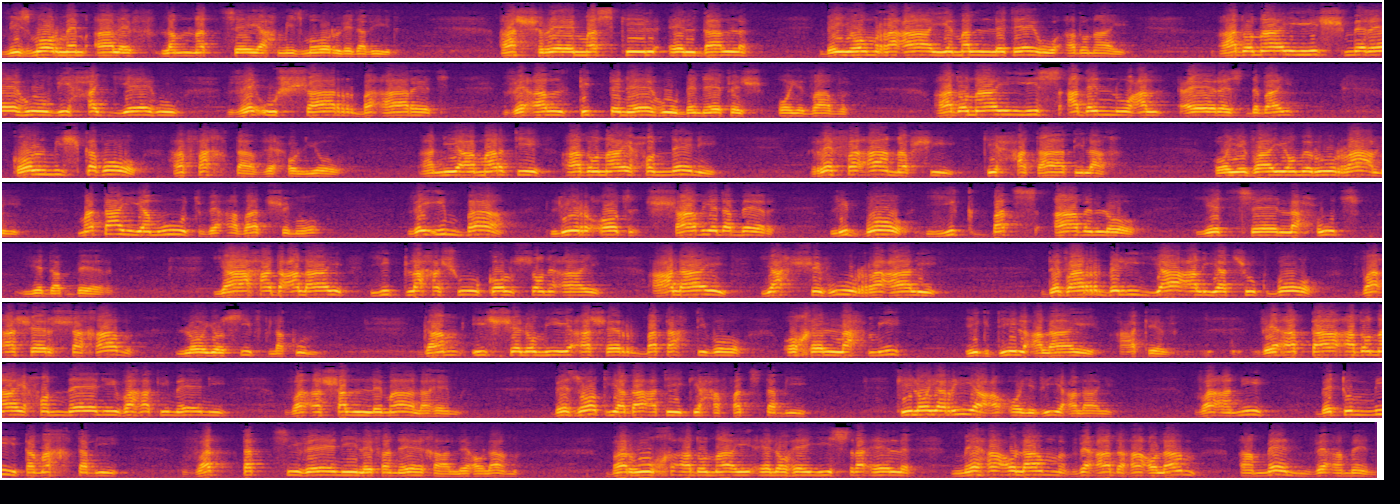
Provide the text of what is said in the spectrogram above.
מזמור מ"א למנצח מזמור לדוד. אשרי משכיל אל דל, ביום רעה ימלטהו אדוני. אדוני ישמרהו ויחייהו, ואושר בארץ, ואל תיתנהו בנפש אויביו. אדוני יסעדנו על ערש דווי, כל משכבו הפכת וחוליו. אני אמרתי, אדוני חונני, רפאה נפשי, כי חטאתי לך. אויבי יאמרו רע לי, מתי ימות ואבד שמו? ואם בא לראות שב ידבר, ליבו יקבץ אבן לו, יצא לחוץ ידבר. יחד עלי יתלחשו כל שונאי, עלי יחשבו רעה לי. דבר בלי יעל יצוק בו, ואשר שכב לא יוסיף לקום. גם איש שלומי אשר בטחתי בו, אוכל לחמי, הגדיל עלי עקב. ואתה, אדוני, חונני והקימני, ואשלמה להם. בזאת ידעתי כי חפצת בי, כי לא יריע אויבי עלי, ואני בתומי תמכת בי, ותציבני לפניך לעולם. ברוך אדוני אלוהי ישראל, מהעולם ועד העולם, אמן ואמן.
